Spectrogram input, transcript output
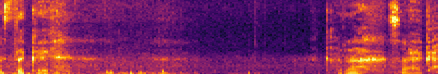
Ось такий. Красавка.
